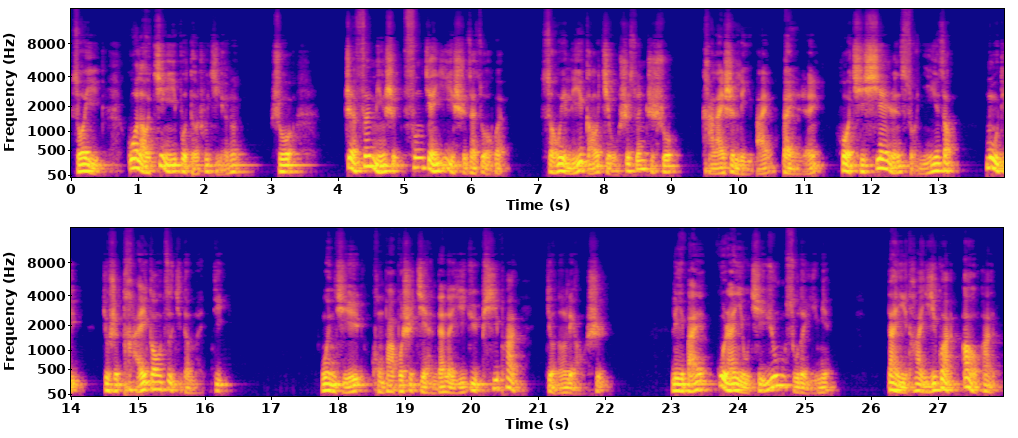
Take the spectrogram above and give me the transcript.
所以郭老进一步得出结论，说这分明是封建意识在作怪。所谓李杲九世孙之说，看来是李白本人或其先人所捏造，目的就是抬高自己的门第。问题恐怕不是简单的一句批判就能了事。李白固然有其庸俗的一面。但以他一贯傲岸、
